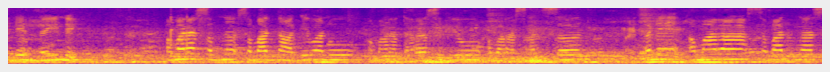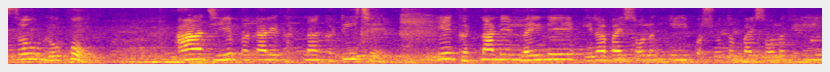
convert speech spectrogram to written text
એને લઈને અમારા સબના, સમાજના આગેવાનો, અમારા ધારાસભ્યો, અમારા સાંસદ અને અમારા સમાજના સૌ લોકો આ જે પ્રકારે ઘટના ઘટી છે, એ ઘટનાને લઈને હીરાભાઈ સોલંકી, પરસોત્તમભાઈ સોલંકી,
